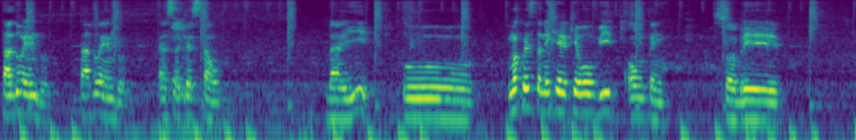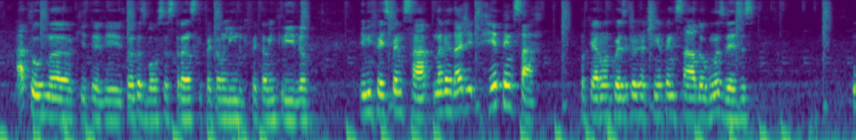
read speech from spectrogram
tá doendo, tá doendo essa Sim. questão. Daí, o... uma coisa também que, que eu ouvi ontem sobre a turma que teve tantas bolsas trans, que foi tão lindo, que foi tão incrível, e me fez pensar, na verdade, repensar, porque era uma coisa que eu já tinha pensado algumas vezes, o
